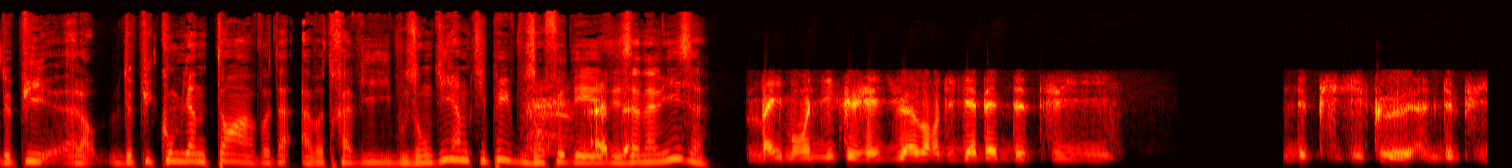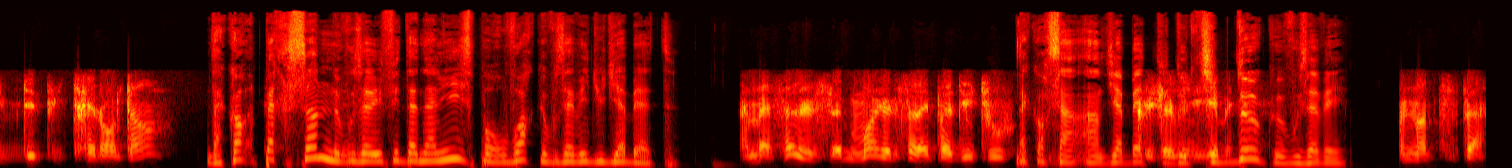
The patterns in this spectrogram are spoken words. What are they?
depuis, alors, depuis combien de temps, à votre, à votre avis, ils vous ont dit un petit peu Ils vous ont fait des, Euh, des analyses Bah, ils m'ont dit que j'ai dû avoir du diabète depuis. Depuis, quelque- depuis, depuis très longtemps. D'accord Personne ne vous avait fait d'analyse pour voir que vous avez du diabète. Ah ben ça, je- moi, je ne le savais pas du tout. D'accord C'est un, un diabète de type diabète. 2 que vous avez. Non, type 1.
